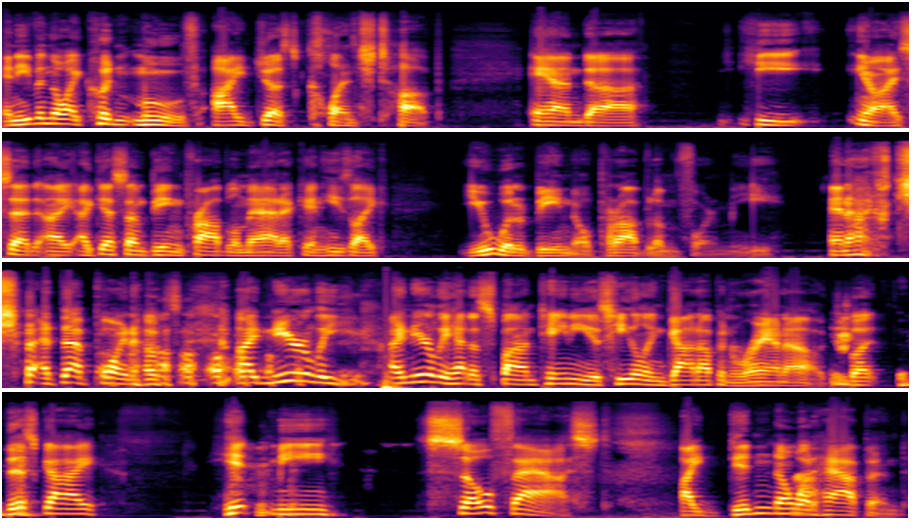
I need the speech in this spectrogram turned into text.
and even though I couldn't move, I just clenched up. And uh, he, you know, I said, I, I guess I'm being problematic. And he's like, You will be no problem for me. And I, at that point, I was, I nearly, I nearly had a spontaneous healing, got up and ran out. But this guy hit me so fast, I didn't know what happened.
